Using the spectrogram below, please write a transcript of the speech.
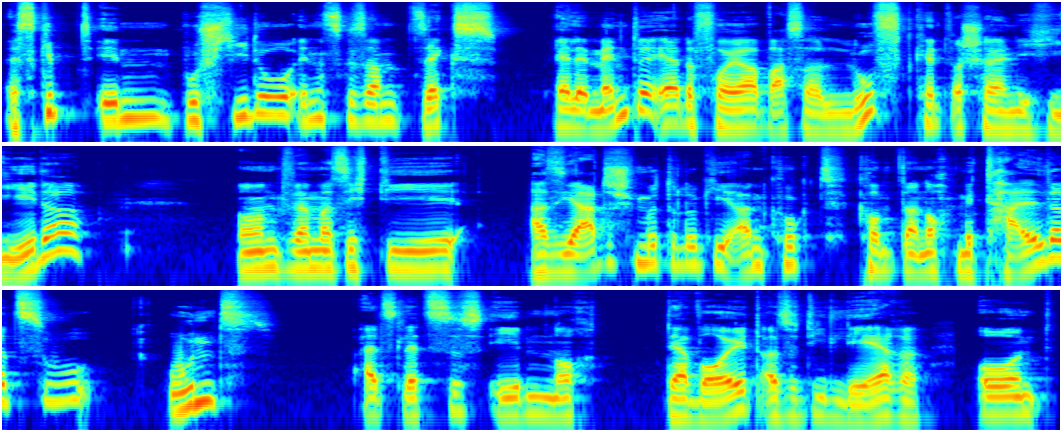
Es gibt in Bushido insgesamt sechs Elemente, Erde, Feuer, Wasser, Luft, kennt wahrscheinlich jeder. Und wenn man sich die asiatische Mythologie anguckt, kommt da noch Metall dazu und als letztes eben noch der Void, also die Leere. Und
